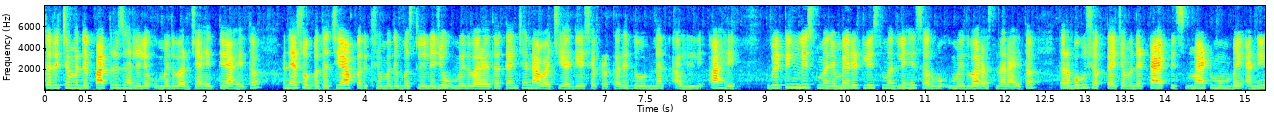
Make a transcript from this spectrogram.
तर याच्यामध्ये पात्र झालेले उमेदवार जे आहेत ते आहेत. आणि यासोबतच या परीक्षेमध्ये बसलेले जे उमेदवार आहेत त्यांच्या नावाची यादी अशा प्रकारे जोडण्यात आलेली आहे. वेटिंग लिस्ट म्हणजे मेरिट लिस्टमधले हे सर्व उमेदवार असणार आहेत. तर बघू शकता याच्यामध्ये टायपिस्ट मॅट मुंबई आणि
